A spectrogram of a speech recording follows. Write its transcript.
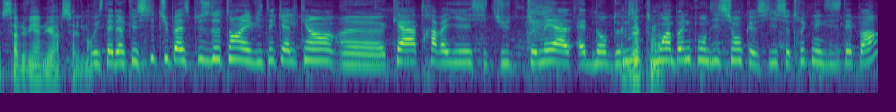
ça devient du harcèlement. Oui, c'est-à-dire que si tu passes plus de temps à éviter quelqu'un euh, qu'à travailler, si tu te mets à être dans de Exactement. moins bonnes conditions que si ce truc n'existait pas,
